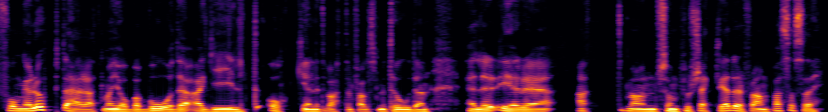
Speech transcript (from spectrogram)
fångar upp det här att man jobbar både agilt och enligt Vattenfallsmetoden? Eller är det att man som projektledare får anpassa sig?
